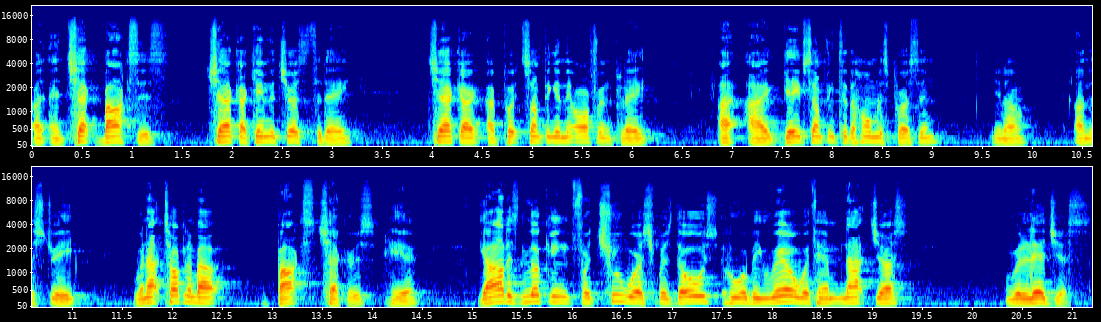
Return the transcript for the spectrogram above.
uh, and check boxes. Check, I came to church today. Check, I, I put something in the offering plate. I, I gave something to the homeless person, you know, on the street. We're not talking about box checkers here. God is looking for true worshipers, those who will be real with Him, not just religious.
